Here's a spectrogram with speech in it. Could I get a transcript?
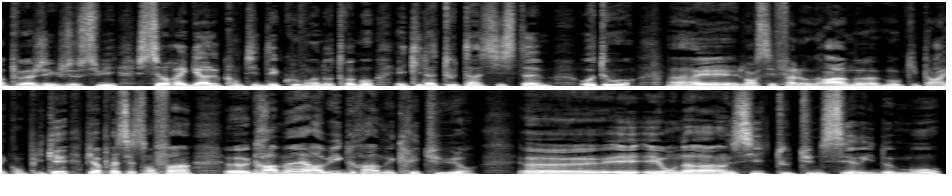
un peu âgée que je suis, se régale quand il découvre un autre mot et qu'il a tout un système autour. Hein, et l'encéphalogramme, euh, mot qui paraît compliqué. Puis après, c'est sans fin. Euh, grammaire, ah oui, gramme, écriture. Euh, et, et on a ainsi toute une série de mots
